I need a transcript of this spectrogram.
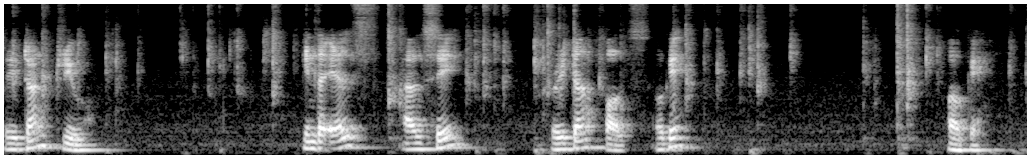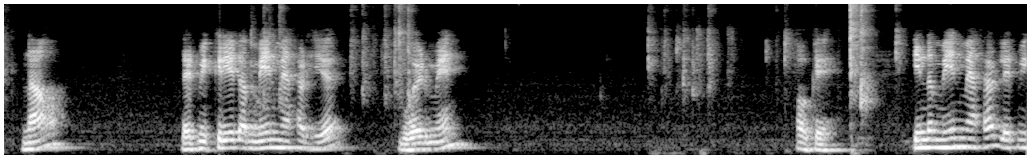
Return true. In the else I'll say return false. Okay? Okay. Now let me create a main method here. Void main. Okay in the main method let me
